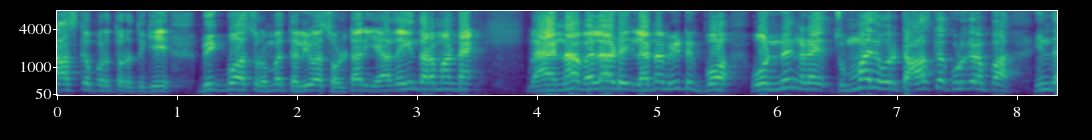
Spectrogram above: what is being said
டாஸ்க்கை பொறுத்தவரைக்கு பிக் பாஸ் ரொம்ப தெளிவாக சொல்லிட்டார். எதையும் தரமாட்டேன். வேணா விளையாடு இல்லைன்னா வீட்டுக்கு போ. ஒன்றும் கிடையாது. சும்மா இது ஒரு டாஸ்க்கை கொடுக்குறேன்ப்பா. இந்த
